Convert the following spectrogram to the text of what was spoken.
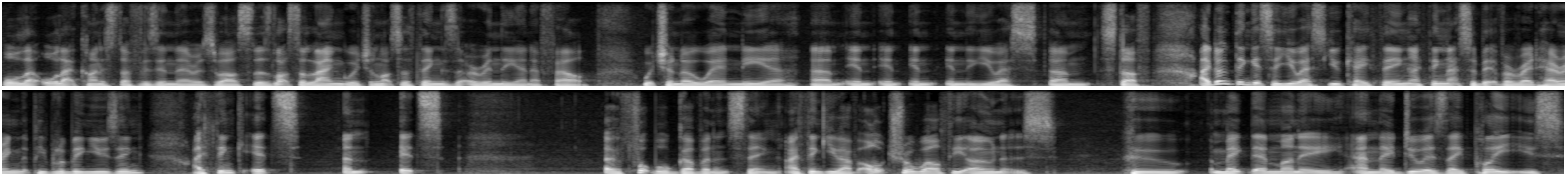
all that all that kind of stuff is in there as well. So there's lots of language and lots of things that are in the NFL which are nowhere near um, in, in in in the US um, stuff. I don't think it's a US UK thing. I think that's a bit of a red herring that people have been using. I think it's and it's a football governance thing. I think you have ultra wealthy owners who make their money and they do as they please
